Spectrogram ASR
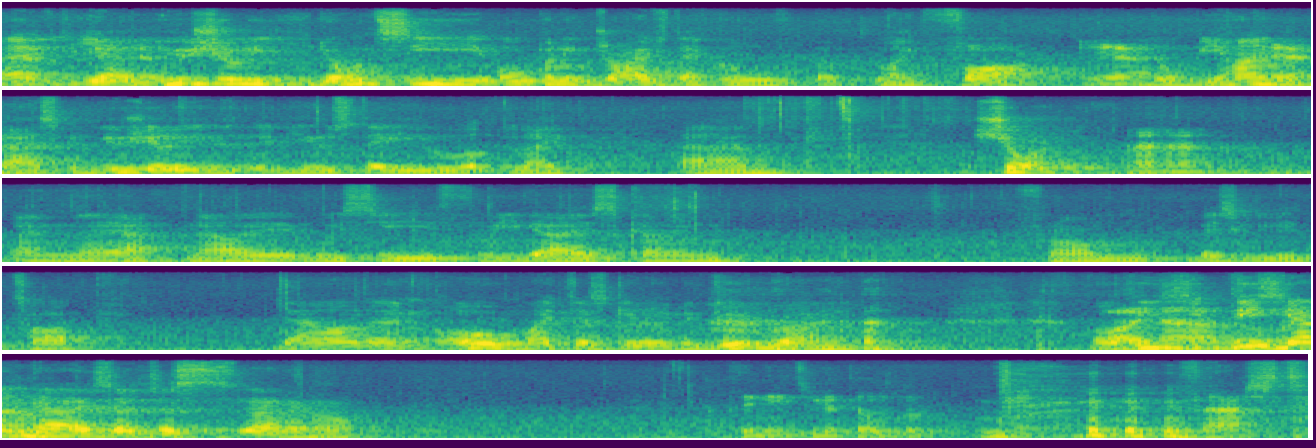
Uh, yeah, usually you don't see opening drives that go uh, like far. yeah, go behind Yeah. the basket. Usually you, you stay like um, short. uh-huh. And uh, yeah, now we see three guys coming from basically top down, and oh, might just giving him a good run. Well, Why these, not? these Why young guys are just I don't know, They need to get older, fast.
